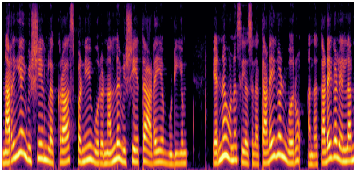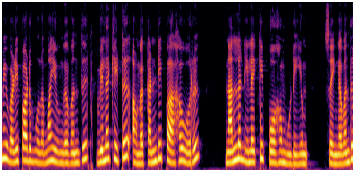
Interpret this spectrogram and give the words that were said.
நிறைய விஷயங்களை கிராஸ் பண்ணி ஒரு நல்ல விஷயத்தை அடைய முடியும். என்ன ஒன்று சில சில தடைகள் வரும். அந்த தடைகள் எல்லாமே வழிபாடு மூலமாக இவங்க வந்து விலக்கிட்டு அவங்க கண்டிப்பாக ஒரு நல்ல நிலைக்கு போக முடியும். ஸோ இங்கே வந்து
